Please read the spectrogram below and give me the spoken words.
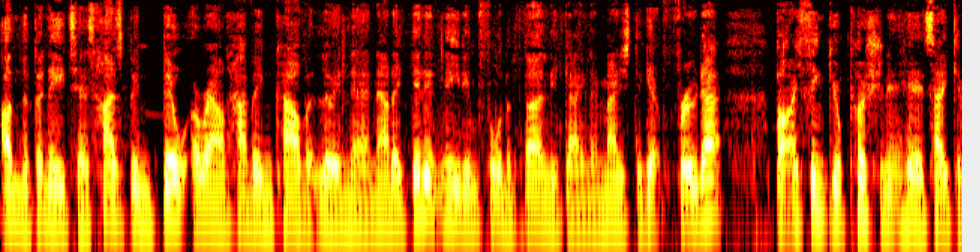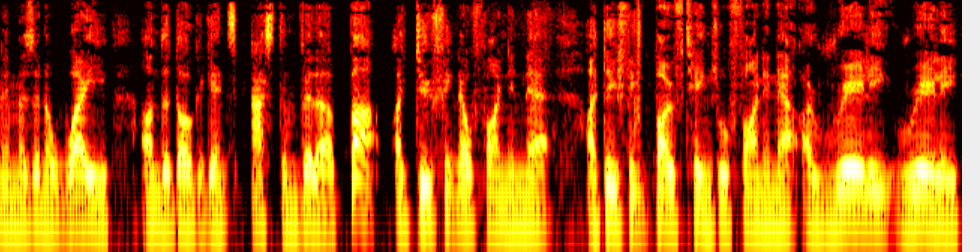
under Benitez has been built around having Calvert Lewin there. Now, they didn't need him for the Burnley game. They managed to get through that. But I think you're pushing it here, taking him as an away underdog against Aston Villa. But I do think they'll find a net. I do think both teams will find a net. I really, really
